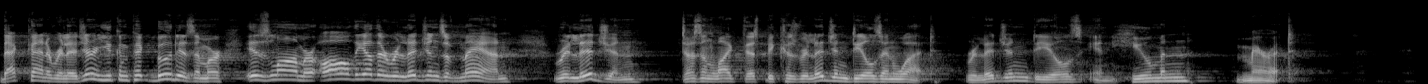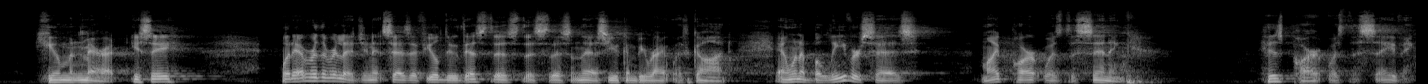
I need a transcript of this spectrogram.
That kind of religion, or you can pick Buddhism or Islam or all the other religions of man. Religion doesn't like this because religion deals in what? Religion deals in human merit. Human merit. You see, whatever the religion, it says if you'll do this, this, this, this, and this, you can be right with God. And when a believer says, my part was the sinning, his part was the saving.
